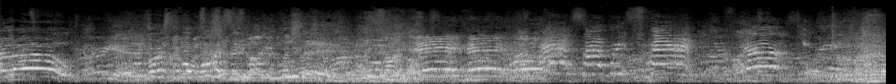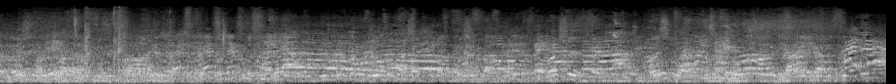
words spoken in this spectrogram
Hello! First of all, why is everybody moving? Hey, hey, oh. Have some respect! That's, that's, that's what's happening. Hello!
